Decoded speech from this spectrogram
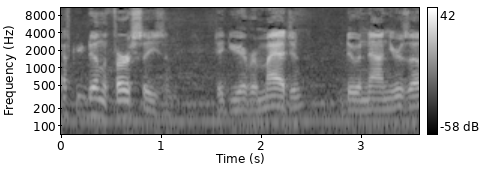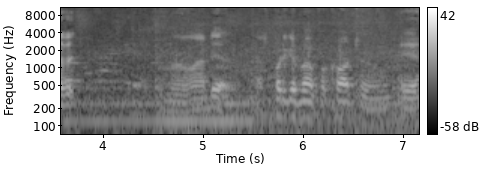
After you done the first season, did you ever imagine doing nine years of it? No, I didn't. That's a pretty good run for a cartoon. Yeah.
